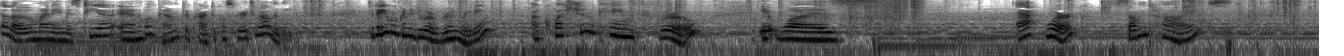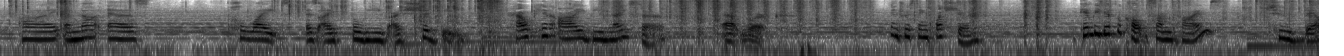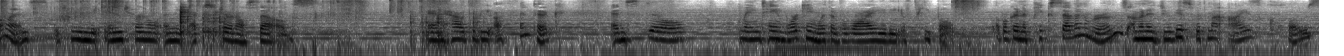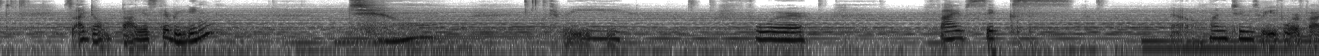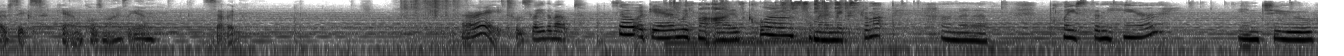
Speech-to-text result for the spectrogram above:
Hello, my name is Tia and welcome to Practical Spirituality. Today we're going to do a rune reading. A question came through. It was at work, sometimes I am not as polite as I believe I should be. How can I be nicer at work? Interesting question. Can be difficult sometimes to balance between the internal and the external selves and how to be authentic and still maintain working with a variety of people. We're going to pick seven runes. I'm going to do this with my eyes closed so I don't bias the reading. Two, three, four, five, six. No, one, two, three, four, five, six. Can't close my eyes again. Seven. All right, let's lay them out. So again, with my eyes closed, I'm gonna mix them up. I'm gonna place them here into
